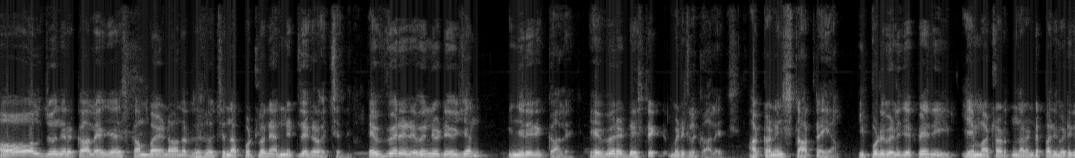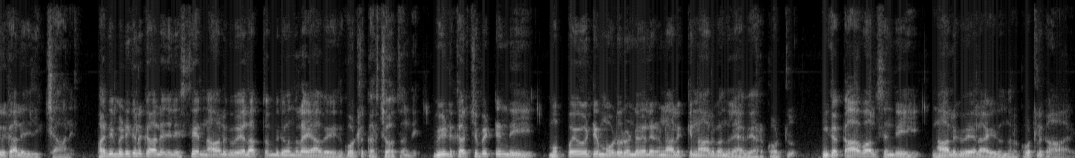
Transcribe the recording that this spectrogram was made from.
All junior colleges combined Andhra Pradesh వచ్చింది. అప్పట్లోనే అన్నింటి దగ్గర వచ్చింది. Every revenue division engineering college every district medical college. అక్కడి నుంచి స్టార్ట్ అయ్యాం. ఇప్పుడు వీళ్ళు చెప్పేది ఏం మాట్లాడుతున్నారంటే పది మెడికల్ కాలేజీలు ఇచ్చామని పది మెడికల్ కాలేజీలు ఇస్తే నాలుగు వేల తొమ్మిది వందల యాభై ఐదు కోట్లు ఖర్చు అవుతుంది. వీళ్ళు ఖర్చు పెట్టింది ముప్పై ఒకటి మూడు రెండు వేల ఇరవై నాలుగుకి నాలుగు వందల యాభై ఆరు కోట్లు. ఇంకా కావాల్సింది నాలుగు వేల ఐదు వందల కోట్లు కావాలి.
